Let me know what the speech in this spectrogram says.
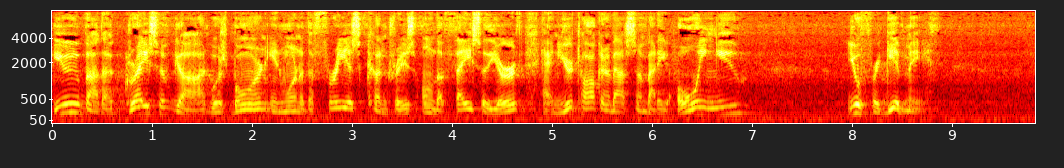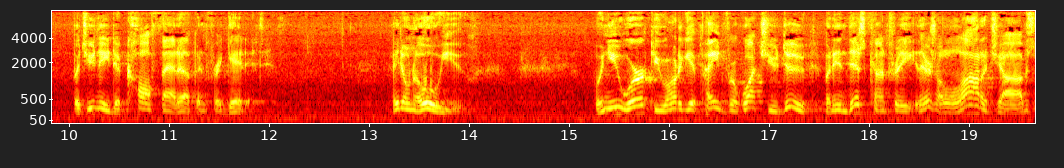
You, by the grace of God, was born in one of the freest countries on the face of the earth, and you're talking about somebody owing you? You'll forgive me. But you need to cough that up and forget it. They don't owe you. When you work, you ought to get paid for what you do. But in this country, there's a lot of jobs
